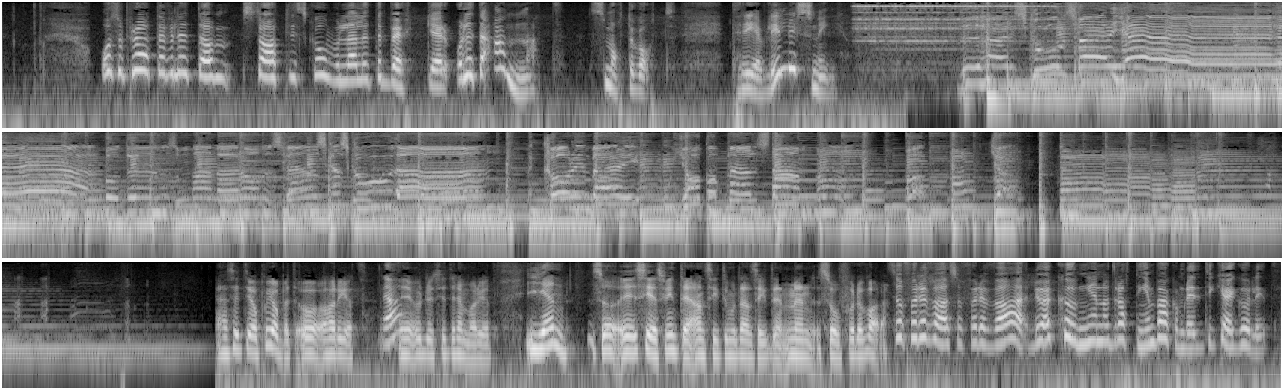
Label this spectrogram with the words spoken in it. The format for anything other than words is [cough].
Och så pratar vi lite om statlig skola, lite böcker och lite annat smått och gott. Trevlig lyssning! Det här är Skolsverige Här sitter jag på jobbet och har det gött. Ja. Eh, Och du sitter hemma och har det gött. Igen så eh, ses vi inte ansikte mot ansikte, men så får det vara. Så får det vara, så får det vara. Du har kungen och drottningen bakom dig, det tycker jag är gulligt.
